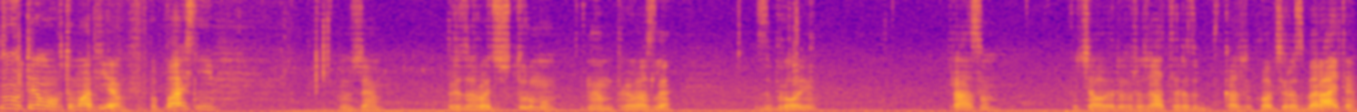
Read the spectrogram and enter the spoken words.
Ну, отримав автомат я в Попасній. Вже при загрозі штурму нам привезли зброю. Разом почали розгружати, роз... хлопці, розбирайте.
